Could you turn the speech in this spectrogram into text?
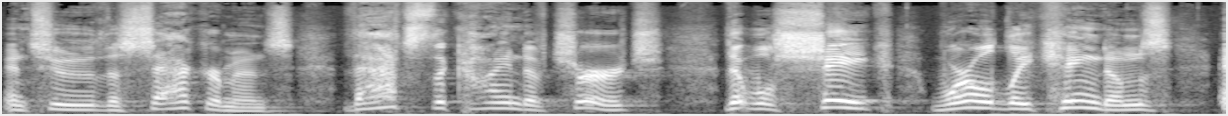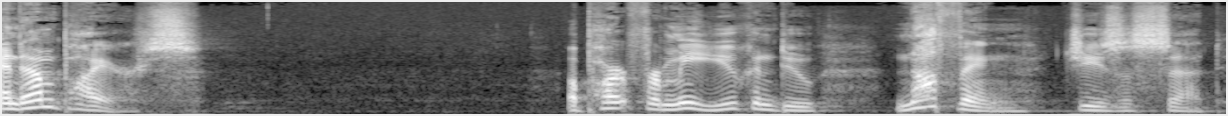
and to the sacraments. That's the kind of church that will shake worldly kingdoms and empires. Apart from me, you can do Nothing, Jesus said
